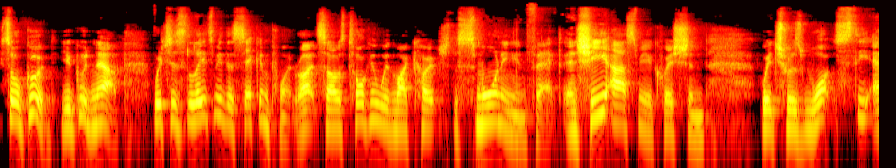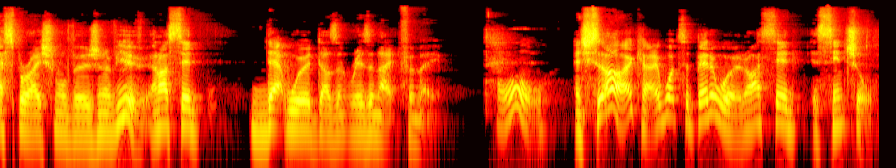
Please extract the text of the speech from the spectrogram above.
it's all good. You're good now. Which is, leads me to the second point, right? So I was talking with my coach this morning, in fact, and she asked me a question, which was, what's the aspirational version of you? And I said, that word doesn't resonate for me. Oh. And she said, oh, okay, what's a better word? And I said, essential.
